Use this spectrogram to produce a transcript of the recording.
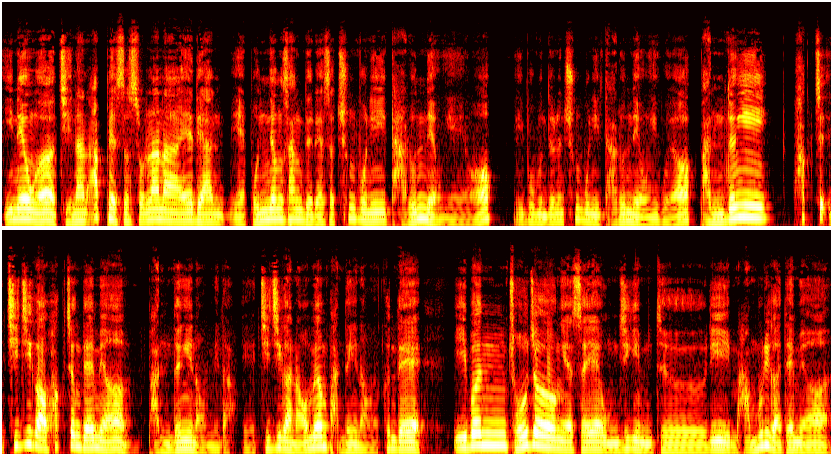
이 내용은 지난 앞에서 솔라나에 대한 예, 본 영상들에서 충분히 다룬 내용이에요. 이 부분들은 충분히 다룬 내용이고요. 반등이 확정, 지지가 확정되면 반등이 나옵니다. 예, 지지가 나오면 반등이 나와요. 근데 이번 조정에서의 움직임들이 마무리가 되면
